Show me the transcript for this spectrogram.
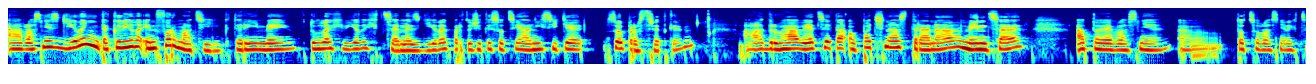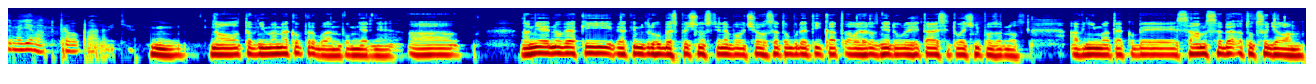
a vlastně sdílení takovýchhle informací, kterými v tuhle chvíli chceme sdílet, protože ty sociální sítě jsou prostředkem, ale druhá věc je ta opačná strana mince a to je vlastně uh, to, co vlastně nechceme dělat prvoplánovitě. Hmm. No, to vnímám jako problém poměrně. A za mě jedno, v, jaký, v jakém druhu bezpečnosti nebo čeho se to bude týkat, ale hrozně důležitá je situační pozornost a vnímat jakoby sám sebe a to, co dělám.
